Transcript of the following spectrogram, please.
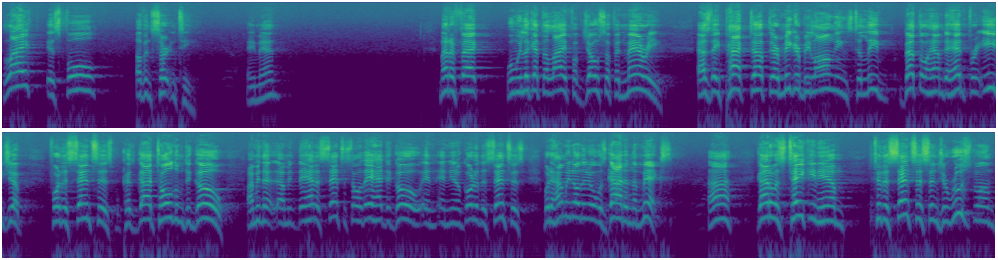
Life is full of uncertainty. Amen. Matter of fact, when we look at the life of Joseph and Mary, as they packed up their meager belongings to leave Bethlehem to head for Egypt for the census, because God told them to go. I mean, the, I mean, they had a census, so they had to go and, and you know go to the census. But how many know that it was God in the mix? Huh? God was taking him to the census in Jerusalem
